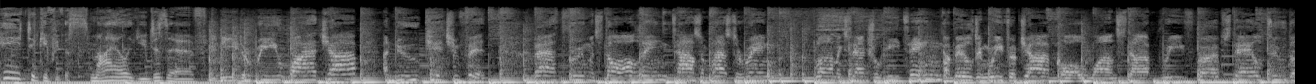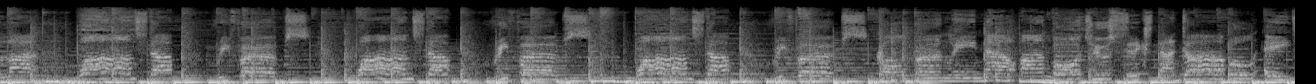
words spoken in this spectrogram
here to give you the smile you deserve. You need a rewire job, a new kitchen fit, bathroom installing, tiles and plastering, plumbing, central heating, a building refurb job. Call One Stop Refurbs, Dale to the lot. One Stop Refurbs, One Stop Refurbs, One Stop Refurbs. Call Burnley now on 426 988,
